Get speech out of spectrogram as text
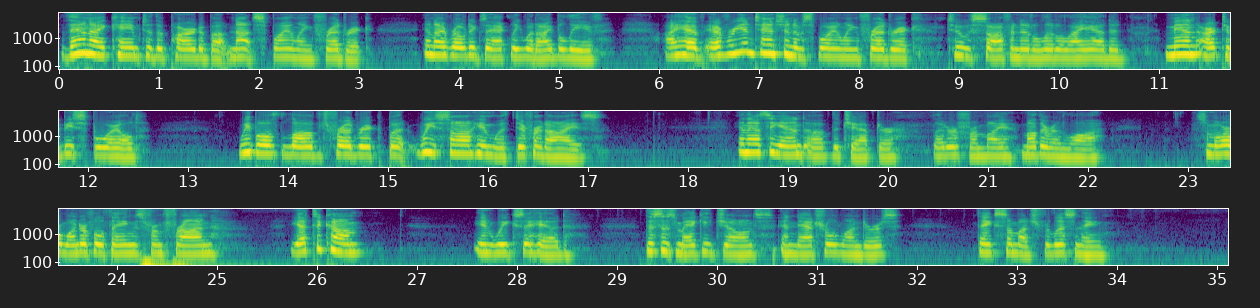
Then I came to the part about not spoiling Frederick, and I wrote exactly what I believe. I have every intention of spoiling Frederick. To soften it a little, I added, Men are to be spoiled. We both loved Frederick, but we saw him with different eyes. And that's the end of the chapter. Letter from my mother in law. Some more wonderful things from Fran yet to come in weeks ahead. This is Maggie Jones and Natural Wonders. Thanks so much for listening.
